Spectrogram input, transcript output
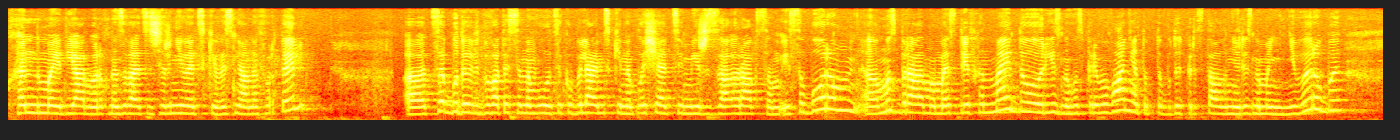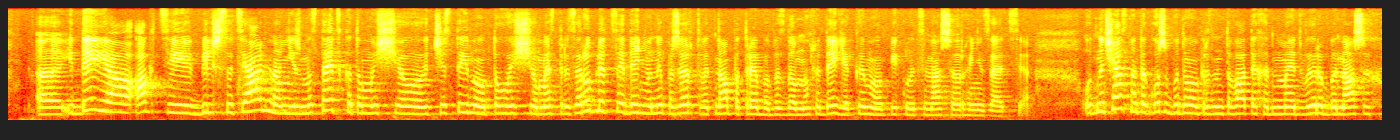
хендмейд ярмарок називається Чернівецький весняний фортель. Е, Це буде відбуватися на вулиці Кобилянській на площадці між Раксом і собором. Е, Ми збираємо майстрів хендмейду різного спрямування, тобто будуть представлені різноманітні вироби. Е, Ідея акції більш соціальна, ніж мистецька, тому що частину того, що майстри зароблять цей день, вони пожертвують на потреби бездомних людей, якими опікується наша організація. Одночасно також будемо презентувати хедмейд вироби наших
